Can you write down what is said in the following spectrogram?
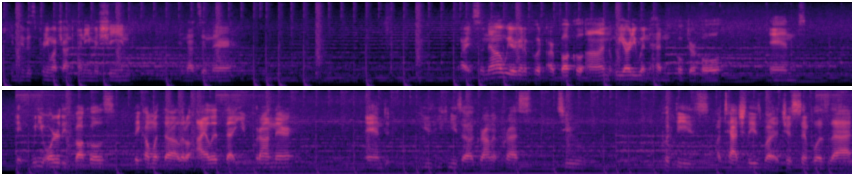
You can do this pretty much on any machine, and that's in there. All right, so now we are gonna put our buckle on. We already went ahead and poked our hole, and if, when you order these buckles, they come with a little eyelet that you put on there, and you, you can use a grommet press to put these, attach these, but it's just simple as that.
